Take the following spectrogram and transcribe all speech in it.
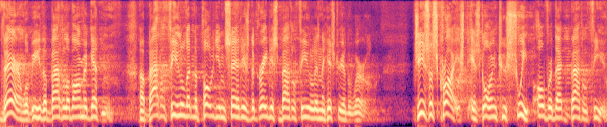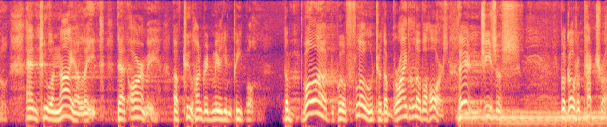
There will be the Battle of Armageddon, a battlefield that Napoleon said is the greatest battlefield in the history of the world. Jesus Christ is going to sweep over that battlefield and to annihilate that army of 200 million people. The blood will flow to the bridle of a horse. Then Jesus will go to Petra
